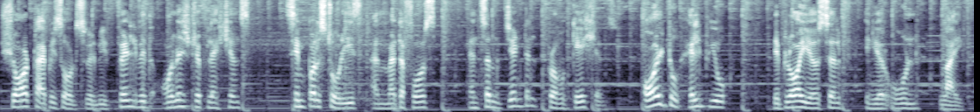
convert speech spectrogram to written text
short episodes will be filled with honest reflections, simple stories and metaphors, and some gentle provocations, all to help you deploy yourself in your own life.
